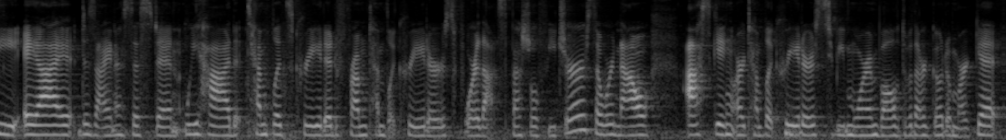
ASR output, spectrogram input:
the AI design assistant, we had templates created from template creators for that special feature. So we're now asking our template creators to be more involved with our go to market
